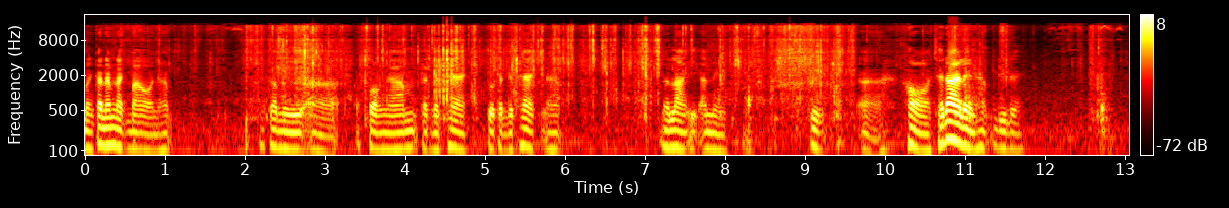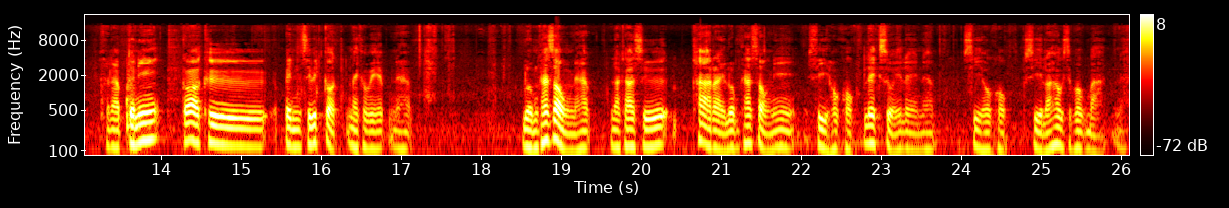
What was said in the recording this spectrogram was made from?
มันก็น้ำหนักเบานะครับ ก็มีอฟองน้ำกันกระแทกตัวกันกระแทกนะครับด้านล่างอีกอันหนึ่งคือห่อใช้ได้เลยนะครับ ดีเลยสำหรับตัวนี้ ก็คือเป็นสวิตช์กดไมโครเวฟนะครับ รวมค่าส่งนะครับ ราคาซื้อค่าอะไรรวมค่าส่งนี่ 466 เลขสวยเลยนะครับ 466 466 บาทนะ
